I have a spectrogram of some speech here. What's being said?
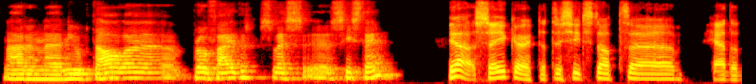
naar een eh, nieuwe betaalprovider slash systeem. Ja, zeker. Dat is iets dat, eh, ja, dat,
